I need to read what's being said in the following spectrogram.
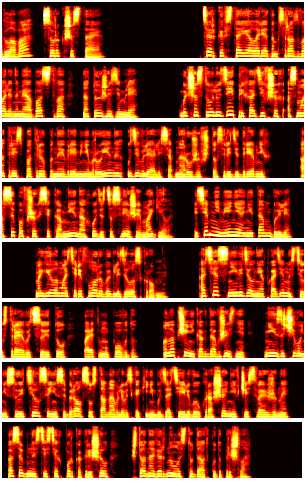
Глава 46. Церковь стояла рядом с развалинами аббатства на той же земле. Большинство людей, приходивших осмотреть потрепанные временем руины, удивлялись, обнаружив, что среди древних, осыпавшихся камней находятся свежие могилы. И тем не менее они там были. Могила матери Флоры выглядела скромно. Отец не видел необходимости устраивать суету по этому поводу. Он вообще никогда в жизни ни из-за чего не суетился и не собирался устанавливать какие-нибудь затейливые украшения в честь своей жены, в особенности с тех пор, как решил, что она вернулась туда, откуда пришла.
